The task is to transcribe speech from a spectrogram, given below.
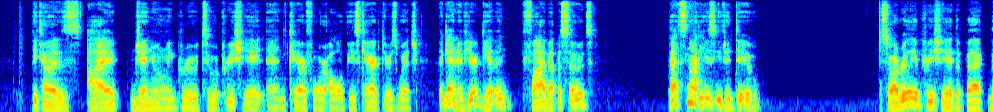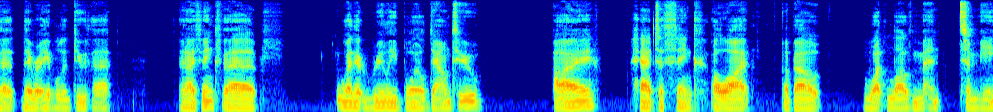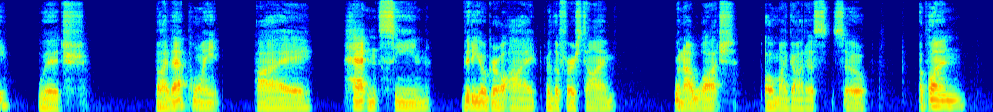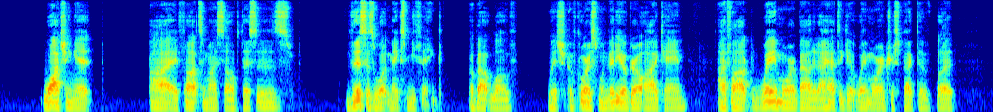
because I genuinely grew to appreciate and care for all of these characters, which, again, if you're given five episodes, that's not easy to do. So I really appreciate the fact that they were able to do that. And I think that what it really boiled down to I had to think a lot about what love meant to me, which by that point, I hadn't seen Video Girl Ai for the first time when I watched Oh My Goddess. So upon watching it, I thought to myself, this is this is what makes me think about love which of course when Video Girl Ai came, I thought way more about it. I had to get way more introspective, but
